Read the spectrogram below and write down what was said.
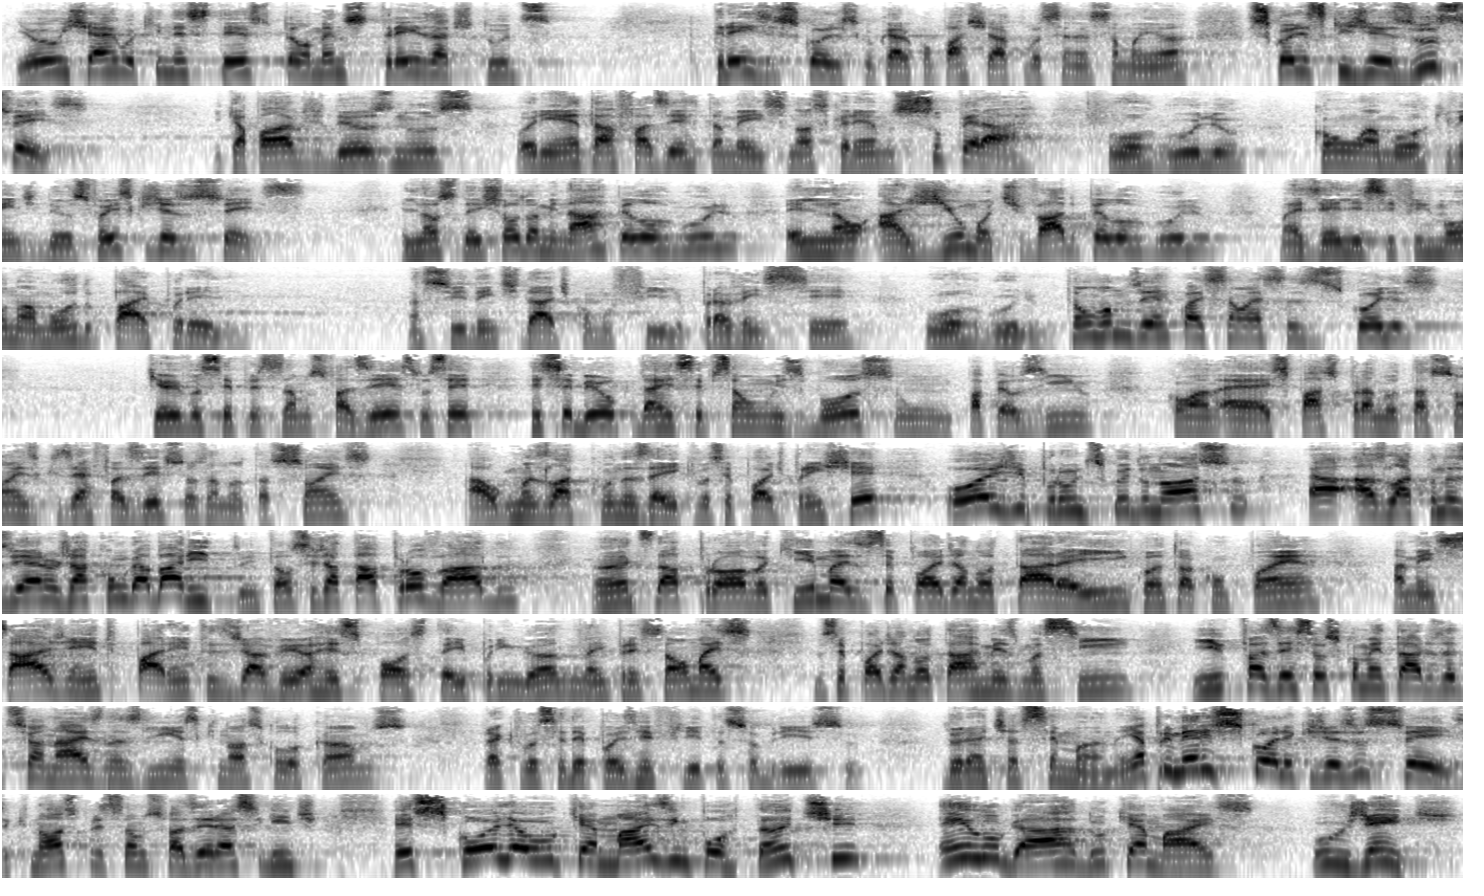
E eu enxergo aqui nesse texto pelo menos três atitudes, três escolhas que eu quero compartilhar com você nessa manhã. Escolhas que Jesus fez e que a palavra de Deus nos orienta a fazer também, se nós queremos superar o orgulho com o amor que vem de Deus. Foi isso que Jesus fez. Ele não se deixou dominar pelo orgulho, ele não agiu motivado pelo orgulho, mas ele se firmou no amor do Pai por ele, na sua identidade como filho, para vencer o orgulho. Então vamos ver quais são essas escolhas que eu e você precisamos fazer. Se você recebeu da recepção um esboço, um papelzinho com é, espaço para anotações, quiser fazer suas anotações, há algumas lacunas aí que você pode preencher. Hoje, por um descuido nosso, as lacunas vieram já com gabarito, então você já está aprovado antes da prova aqui, mas você pode anotar aí enquanto acompanha a mensagem, entre parênteses já veio a resposta aí por engano na impressão, mas você pode anotar mesmo assim e fazer seus comentários adicionais nas linhas que nós colocamos, para que você depois reflita sobre isso durante a semana. E a primeira escolha que Jesus fez e que nós precisamos fazer é a seguinte: escolha o que é mais importante em lugar do que é mais urgente.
